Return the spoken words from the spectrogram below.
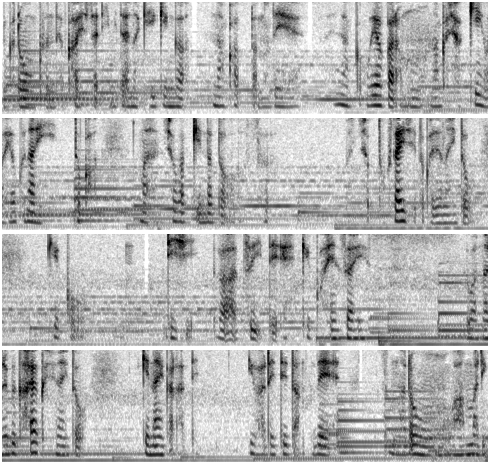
なんかローン組んで返したりみたいな経験がなかったのでなんか親からもなんか借金は良くないとかまあ奨学金だと特待生とかじゃないと結構利子がついて結構返済はなるべく早くしないといけないからって言われてたのでそんなローンはあんまり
